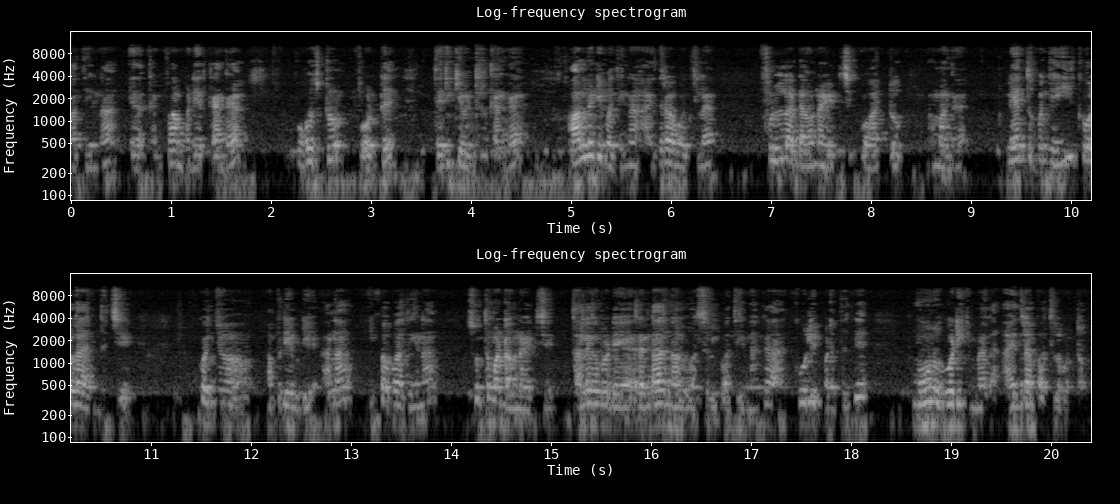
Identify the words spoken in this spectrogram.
பார்த்தீங்கன்னா இதை கன்ஃபார்ம் பண்ணியிருக்காங்க. போஸ்ட்டும் போட்டு தெரிக்க விட்டுருக்காங்க. ஆல்ரெடி பார்த்தீங்கன்னா ஹைதராபாத்தில் ஃபுல்லாக டவுன் ஆகிடுச்சு வார் டூ ஆமாங்க. நேற்று கொஞ்சம் ஈக்குவலாக இருந்துச்சு. கொஞ்சம் அப்படி இப்படி. ஆனால் இப்போ பார்த்தீங்கன்னா சுத்தமாக டவுன் ஆயிடுச்சு. தலைவருடைய ரெண்டாவது நாள் வசூல் பார்த்தீங்கன்னாக்கா கூலி படத்துக்கு மூணு கோடிக்கு மேலே ஹைதராபாத்தில் விட்டோம்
